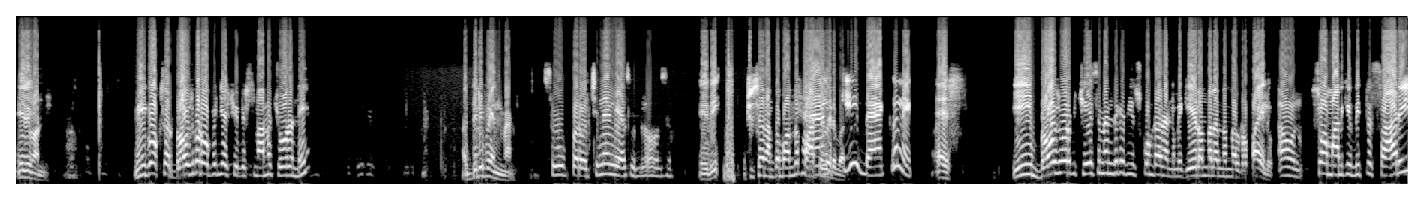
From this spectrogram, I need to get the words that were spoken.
ఇదిగోండి. మీకు ఒకసారి బ్లౌజ్ కూడా ఓపెన్ చేసి చూపిస్తున్నాను. చూడండి. అదిరిపోయింది మేడం సూపర్ వచ్చిందండి అసలు బ్లౌజ్ ఇది. చూసారు అంత బాగుందో? బ్యాక్ నెక్ ఎస్ ఈ బ్లౌజ్ వర్క్ చేసినందుకే తీసుకుంటానండి మీకు ఏడు వందల ఎనిమిది వందల రూపాయలు. అవును. సో మనకి విత్ సారీ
